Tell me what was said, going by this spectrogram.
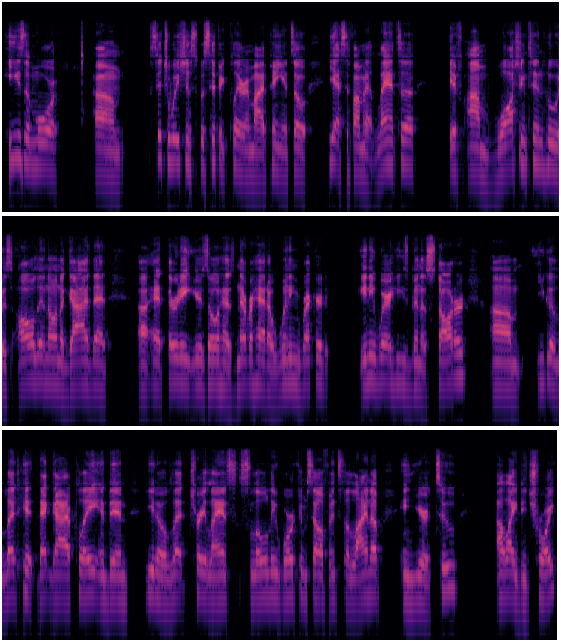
he's a more um, situation specific player in my opinion so yes if i'm atlanta if i'm washington who is all in on a guy that uh, at 38 years old has never had a winning record anywhere he's been a starter. Um, you could let hit that guy play and then you know let Trey Lance slowly work himself into the lineup in year two. I like Detroit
